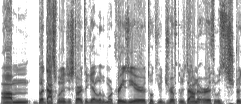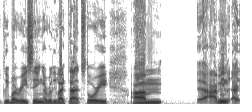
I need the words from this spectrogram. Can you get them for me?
Um, but that's when it just started to get a little bit more crazier. Tokyo Drift was down to earth. It was strictly about racing. I really liked that story. Um, I mean, I,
